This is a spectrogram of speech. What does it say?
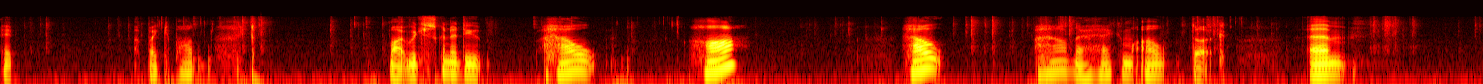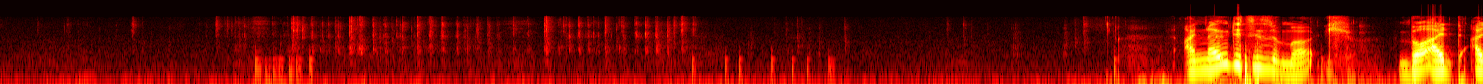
It, I beg your pardon? Right, we're just gonna do how huh? How how the heck am I oh duck. Um I know this isn't much, but I, I,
